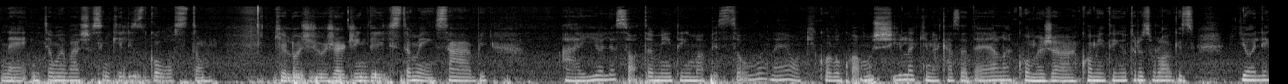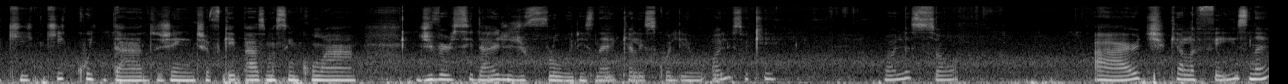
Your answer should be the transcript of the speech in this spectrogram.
né? Então eu acho assim que eles gostam que elogie o jardim deles também, sabe? Aí, olha só, também tem uma pessoa, né, ó, que colocou a mochila aqui na casa dela, como eu já comentei em outros vlogs. E olha aqui, que cuidado, gente. Eu fiquei pasma, assim, com a diversidade de flores, né, que ela escolheu. Olha isso aqui. Olha só a arte que ela fez, né?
